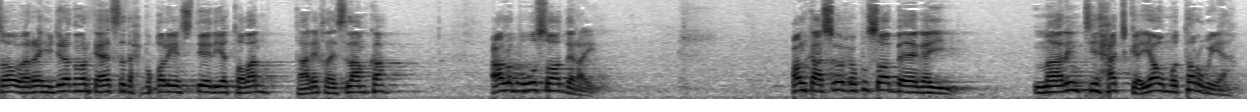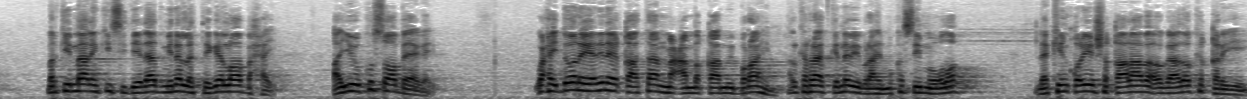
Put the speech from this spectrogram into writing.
soo weeraray hijradu markaa saddex boqol iyo sideed iyo toban taariikhda islaamka. Col buu u soo diray colkaasi wuxuu ku soo beegay maalintii xajka yowmu tarwiya. Markii maalinkii sideedaad mino la tegey loo baxay ayuu ku soo beegay. Waxay doonayeen inay qaataan maca maqaamu ibraahim. Halka raadka nebi ibraahim uu ka sii muuqdo laakiin qolyihii shaqaalahabaa ogaadoo ka qariyey.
